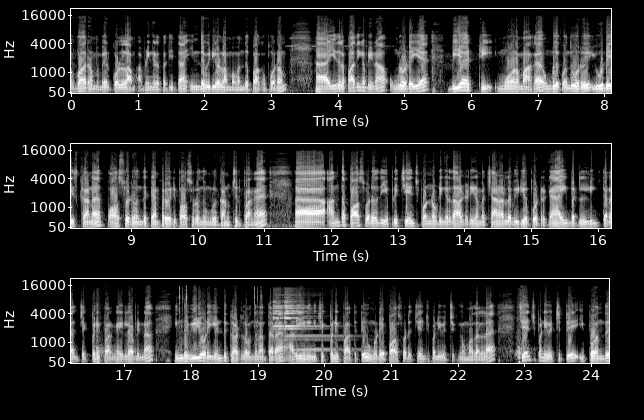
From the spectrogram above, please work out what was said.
எவ்வாறு நம்ம மேற்கொள்ளலாம் அப்படிங்கிறத பற்றி தான் இந்த வீடியோவில் நம்ம வந்து பார்க்க போகிறோம் இதில் பார்த்தீங்க அப்படின்னா உங்களுடைய பிஆர்டி மூலமாக உங்களுக்கு வந்து ஒரு யூடைஸ்க்கான பாஸ்வேர்டு வந்து டெம்பரவரி பாஸ்வேர்டு வந்து உங்களுக்கு அனுப்பிச்சிருப்பாங்க. அந்த பாஸ்வேர்டை வந்து எப்படி சேஞ்ச் பண்ணணும் அப்படிங்கிறத ஆல்ரெடி நம்ம சேனலில் வீடியோ போட்டிருக்கேன். ஐ பட்டன் லிங்க் தரேன் செக் பண்ணி பாருங்கள் இல்லை அப்படின்னா இந்த வீடியோட எண்டு கார்டில் வந்து நான் தரேன். அதையும் நீங்கள் செக் பண்ணி பார்த்துட்டு உங்களுடைய பாஸ்வேர்டை சேஞ்ச் பண்ணி வச்சுக்கோங்க முதல்ல. சேஞ்ச் பண்ணி வச்சுட்டு இப்போ வந்து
